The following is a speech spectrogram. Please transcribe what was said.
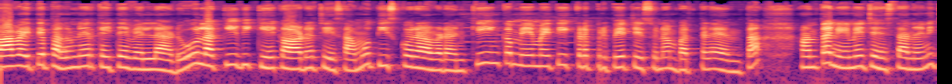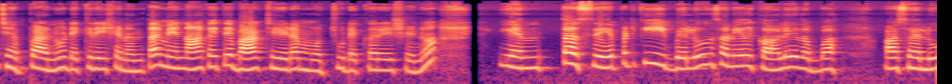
బావ అయితే పలమనేరుకి అయితే వెళ్ళాడు లక్కీది కేక్ ఆర్డర్ చేశాము. తీసుకురావడానికి ఇంకా మేమైతే ఇక్కడ ప్రిపేర్ చేస్తున్నాం బర్త్డే అంతా. అంతా నేనే చేస్తానని చెప్పాను డెకరేషన్ అంతా. మే నాకైతే బాగా చేయడం వచ్చు డెకరేషన్. ఎంతసేపటికి ఈ బెలూన్స్ అనేది కాలేదబ్బా. అసలు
